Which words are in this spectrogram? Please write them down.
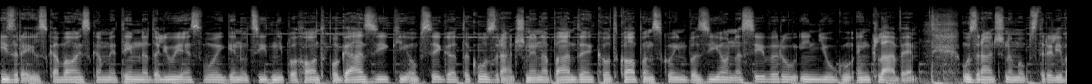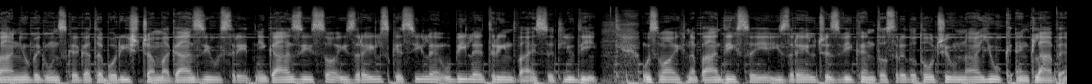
Izraelska vojska medtem nadaljuje svoj genocidni pohod po Gazi, ki obsega tako zračne napade kot kopensko invazijo na severu in jugu enklave. V zračnem obstreljevanju begunskega taborišča Magazi v srednji Gazi so izraelske sile ubile 23 ljudi. V svojih napadih se je Izrael čez vikend osredotočil na jug enklave.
